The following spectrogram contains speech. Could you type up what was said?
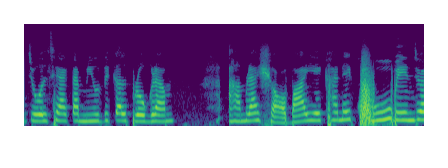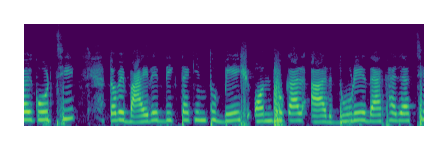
চলছে একটা মিউজিক্যাল প্রোগ্রাম। আমরা সবাই এখানে খুব এনজয় করছি। তবে বাইরের দিকটা কিন্তু বেশ অন্ধকার আর দূরে দেখা যাচ্ছে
